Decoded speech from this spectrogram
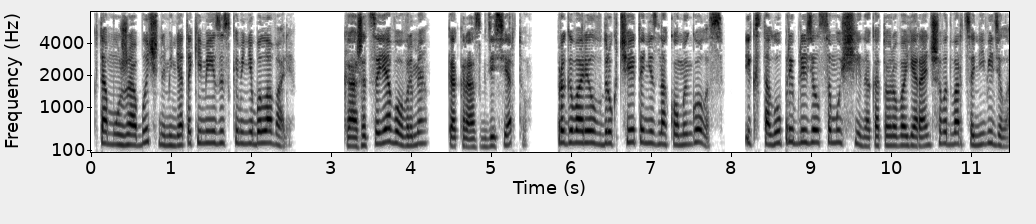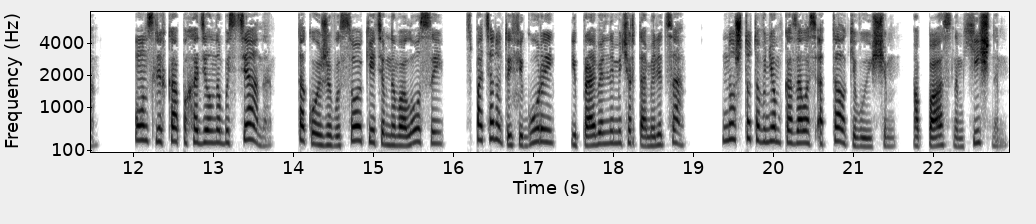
К тому же обычно меня такими изысками не баловали. «Кажется, я вовремя, как раз к десерту», проговорил вдруг чей-то незнакомый голос, и к столу приблизился мужчина, которого я раньше во дворце не видела. Он слегка походил на Бастиана, такой же высокий, темноволосый, с потянутой фигурой и правильными чертами лица. Но что-то в нем казалось отталкивающим, опасным, хищным,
